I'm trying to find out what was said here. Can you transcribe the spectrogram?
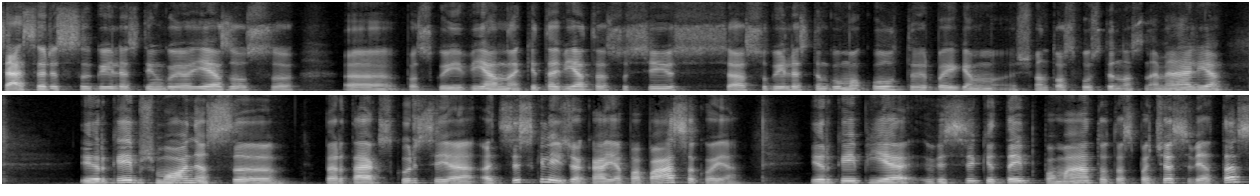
seseris gailestingojo Jėzaus, e, paskui į vieną kitą vietą susijusią su gailestingumo kultu ir baigiam Šventos Faustinos namelėje ir kaip žmonės e, per tą ekskursiją atsiskleidžia, ką jie papasakoja ir kaip jie visi kitaip pamato tas pačias vietas,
